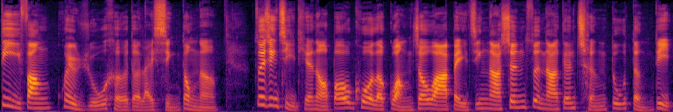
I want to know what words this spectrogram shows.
地方会如何的来行动呢？最近几天哦，包括了广州啊、北京啊、深圳啊、跟成都等地，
